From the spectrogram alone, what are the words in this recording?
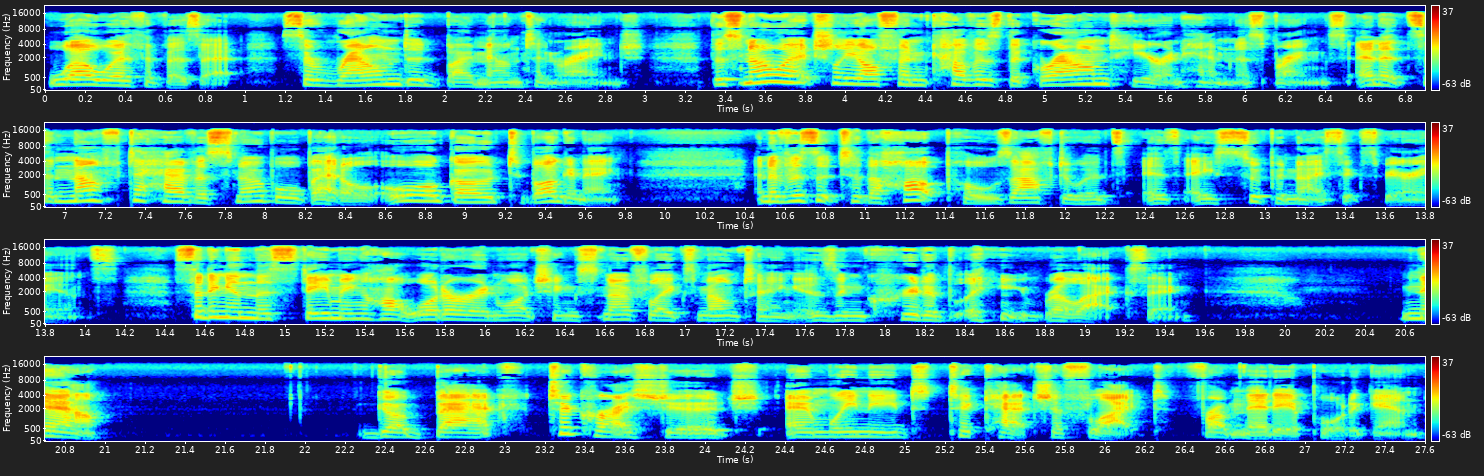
well worth a visit, surrounded by mountain range. The snow actually often covers the ground here in Hanmer Springs and it's enough to have a snowball battle or go tobogganing. And a visit to the hot pools afterwards is a super nice experience. Sitting in the steaming hot water and watching snowflakes melting is incredibly relaxing. Now, go back to Christchurch and we need to catch a flight from that airport again.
